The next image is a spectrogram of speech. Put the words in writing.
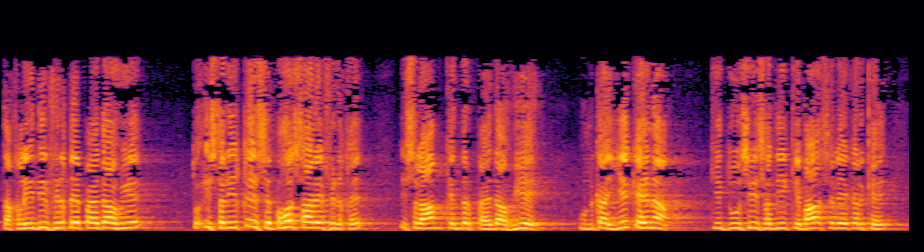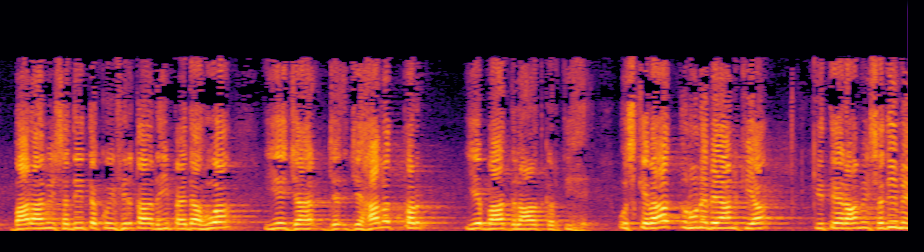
تقلیدی فرقے پیدا ہوئے۔ تو اس طریقے سے بہت سارے فرقے اسلام کے اندر پیدا ہوئے۔ ان کا یہ کہنا کہ دوسری صدی کے بعد سے لے کر کے بارہویں صدی تک کوئی فرقہ نہیں پیدا ہوا، یہ جہالت پر یہ بات دلالت کرتی ہے۔ اس کے بعد انہوں نے بیان کیا کہ تیرہویں صدی میں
